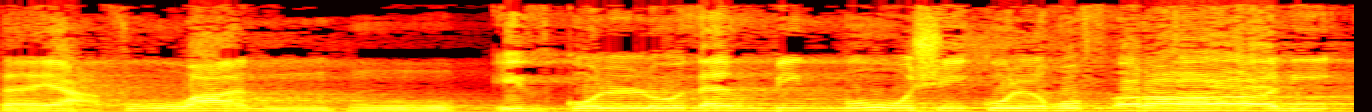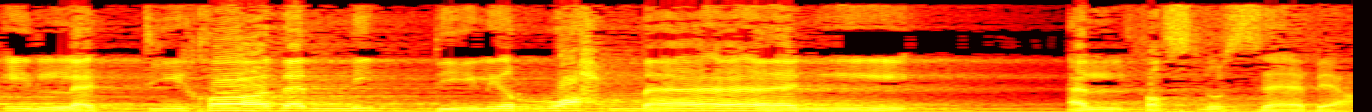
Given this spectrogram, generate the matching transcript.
فيعفو عنه. إذ كل ذنب موشك الغفران إلا اتخاذ الند للرحمن. الفصل السابع.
